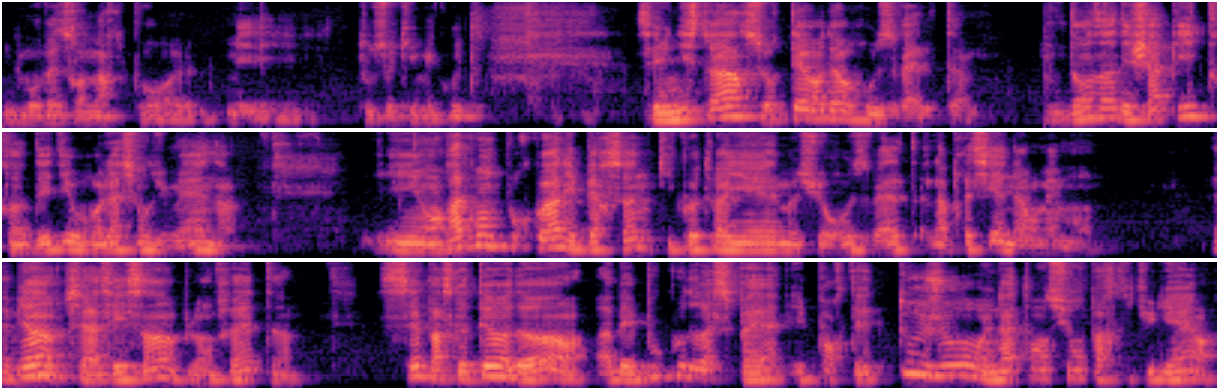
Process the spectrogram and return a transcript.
mauvaise remarque pour euh, mes tous ceux qui m'écoutent. C'est une histoire sur Theodore Roosevelt. Dans un des chapitres dédiés aux relations humaines, et on raconte pourquoi les personnes qui côtoyaient M. Roosevelt l'appréciaient énormément. Eh bien, c'est assez simple en fait. C'est parce que Théodore avait beaucoup de respect et portait toujours une attention particulière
